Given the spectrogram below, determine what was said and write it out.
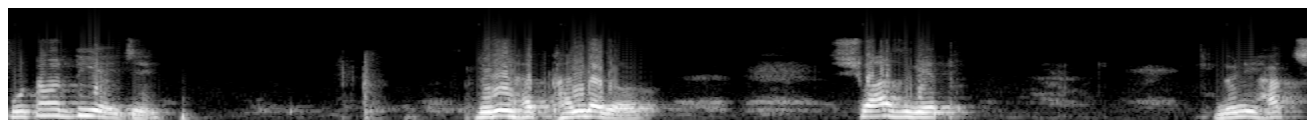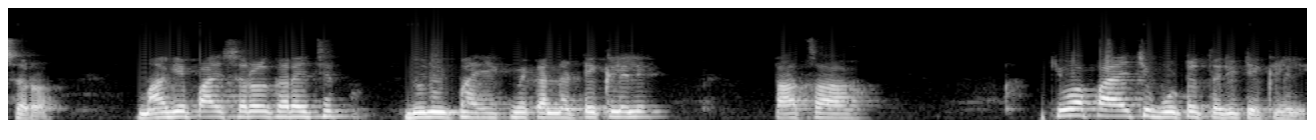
पोटावरती यायचे. दोन्ही हात खांद्याजवळ श्वास घेत. दोन्ही हात सरळ. मागे पाय सरळ करायचे. दोन्ही पाय एकमेकांना टेकलेले. टाचा किंवा पायाची बोटं तरी टेकलेली.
